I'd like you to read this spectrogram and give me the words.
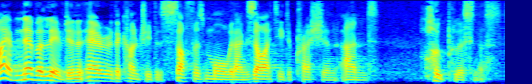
I have never lived in an area of the country that suffers more with anxiety, depression, and hopelessness.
